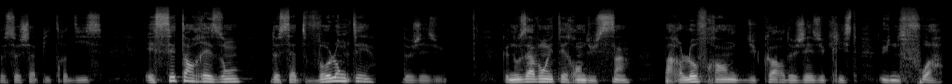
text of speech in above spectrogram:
de ce chapitre 10. Et c'est en raison de cette volonté de Jésus que nous avons été rendus saints par l'offrande du corps de Jésus-Christ une fois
